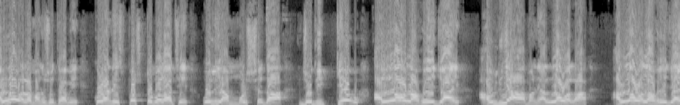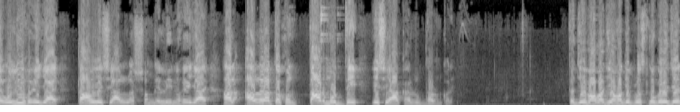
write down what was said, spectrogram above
আল্লাহওয়ালা মানুষ হতে হবে। কোরআনে স্পষ্ট বলা আছে অলিয়াম মোর্শেদা যদি কেউ আল্লাহওয়ালা হয়ে যায়, আউলিয়া মানে আল্লাহওয়ালা আল্লাহওয়ালা হয়ে যায় অলি হয়ে যায় তাহলে সে আল্লাহর সঙ্গে লীন হয়ে যায়। আর আল্লাহ তখন তার মধ্যে এসে আকার রূপ ধারণ করে। তা যে বাবাজি আমাকে প্রশ্ন করেছেন,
